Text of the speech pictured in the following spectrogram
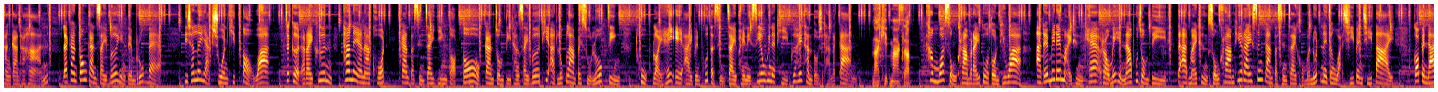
ทางการทหาร และการป้องกันไซเบอร์อย่างเต็มรูปแบบ ดิฉันเลยอยากชวนคิดต่อว่า จะเกิดอะไรขึ้นถ้าในอนาคต การตัดสินใจยิงตอบโต้ การโจมตีทางไซเบอร์ที่อาจลุกลามไปสู่โลกจริง ถูกปล่อยให้ AI เป็นผู้ตัดสินใจภายในเสี้ยววินาทีเพื่อให้ทันต่อสถานการณ์ น่าคิดมากครับ คำว่าสงครามไร้ตัวตนที่ว่า อาจได้ไม่ได้หมายถึงแค่เราไม่เห็นหน้าผู้โจมตี แต่อาจหมายถึงสงครามที่ไร้ซึ่งการตัดสินใจของมนุษย์ในจังหวะชี้เป็นชี้ตาย ก็เป็นได้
